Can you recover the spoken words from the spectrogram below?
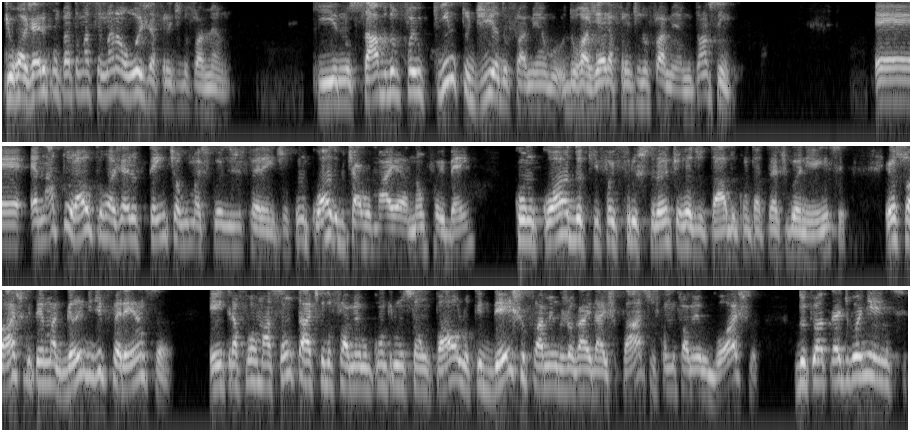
que o Rogério completa uma semana hoje à frente do Flamengo que no sábado foi o quinto dia do Flamengo, do Rogério à frente do Flamengo. Então, assim, é, é natural que o Rogério tente algumas coisas diferentes. Eu concordo que o Thiago Maia não foi bem, concordo que foi frustrante o resultado contra o Atlético Goianiense. Eu só acho que tem uma grande diferença entre a formação tática do Flamengo contra o São Paulo, que deixa o Flamengo jogar e dar espaços, como o Flamengo gosta, do que o Atlético Goianiense.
